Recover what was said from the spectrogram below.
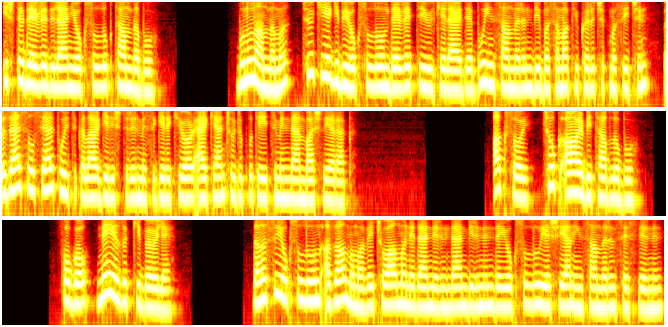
İşte devredilen yoksulluk tam da bu. Bunun anlamı, Türkiye gibi yoksulluğun devrettiği ülkelerde bu insanların bir basamak yukarı çıkması için özel sosyal politikalar geliştirilmesi gerekiyor erken çocukluk eğitiminden başlayarak. Aksoy, çok ağır bir tablo bu. Fogo, ne yazık ki böyle. Dahası yoksulluğun azalmama ve çoğalma nedenlerinden birinin de yoksulluğu yaşayan insanların seslerinin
